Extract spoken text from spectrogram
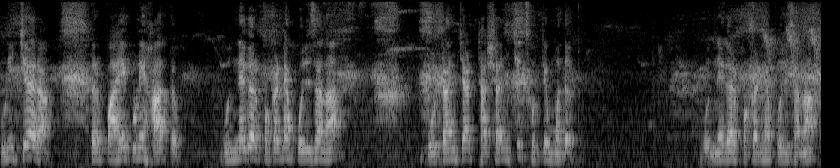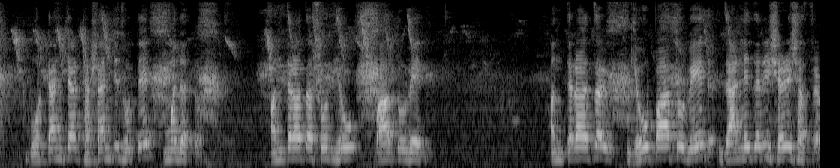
कुणी चेहरा तर पाहे कुणी हात. गुन्हेगार पकडण्या पोलिसांना बोटांच्या ठशांचीच होते मदत. गुन्हेगार पकडण्या पोलिसांना बोटांच्या ठशांचीच होते मदत. अंतराचा शोध घेऊ पाहतो वेद अंतराचा घेऊ पाहतो वेद जाणले जरी शरीरशास्त्र.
